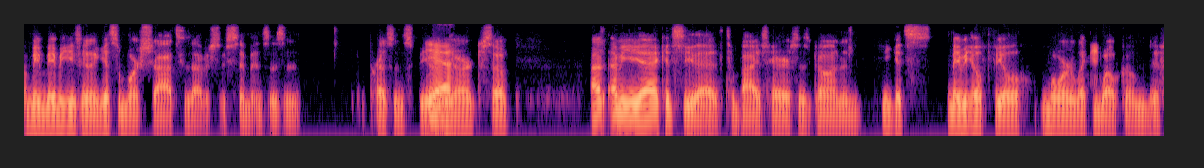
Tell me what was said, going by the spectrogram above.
I mean, maybe he's going to get some more shots because obviously Simmons isn't presence beyond Yeah, the arc. So I, I mean, yeah, I could see that Tobias Harris is gone and he gets maybe he'll feel more like welcomed if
